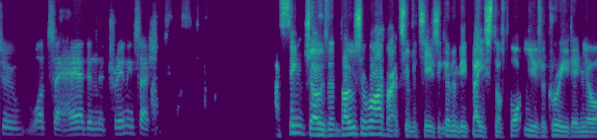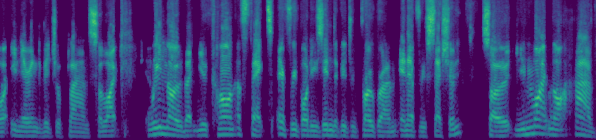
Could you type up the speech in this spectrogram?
to what's ahead in the training session? I think, Joe, that those arrival activities are going to be based off what you've agreed in your in your individual plan. So, like we know that you can't affect everybody's individual program in every session. So you might not have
